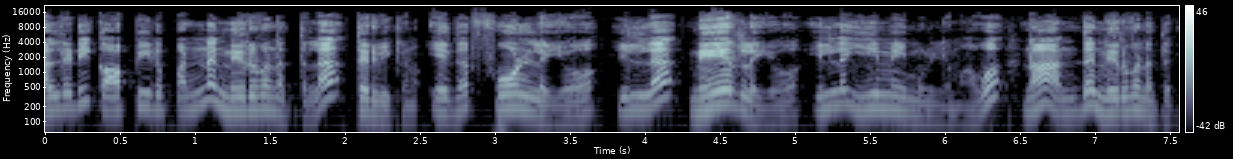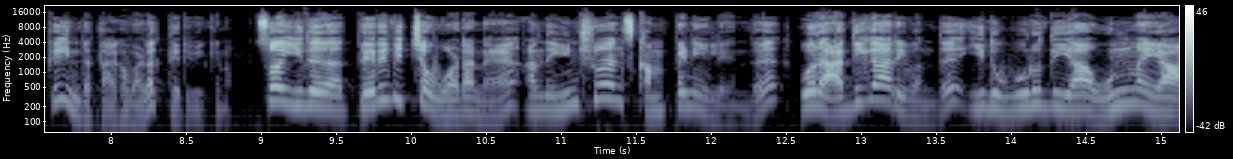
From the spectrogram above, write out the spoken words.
ஆல்ரெடி காப்பீடு பண்ண நிறுவனத்தில் தெரிவிக்கணும். எதர் ஃபோன்லையோ இல்லை நேர்லையோ இல்லை இமெயில் மூலியமாகவோ நான் அந்த நிறுவனத்துக்கு இந்த தகவலை தெரிவிக்கணும். ஸோ இது தெரிவித்த உடனே அந்த இன்சூரன்ஸ் கம்பெனிலேருந்து ஒரு அதிகாரி வந்து இது உறுதியாக உண்மை உண்மையா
